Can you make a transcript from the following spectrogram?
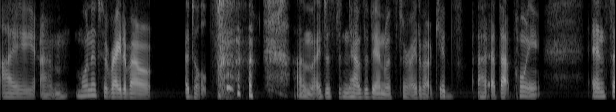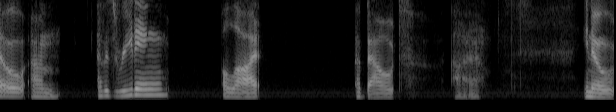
I um, wanted to write about adults. um, I just didn't have the bandwidth to write about kids uh, at that point. And so um, I was reading a lot about, uh, you know,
